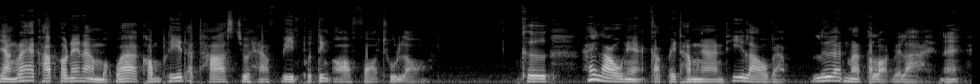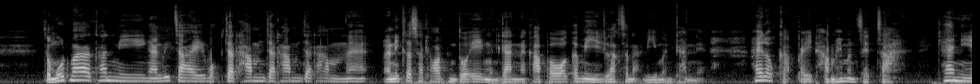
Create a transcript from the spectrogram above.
อย่างแรกครับเขาแนะนำบอกว่า complete a task you have been putting off for too long คือให้เราเนี่ยกลับไปทำงานที่เราแบบเลื่อนมาตลอดเวลานะสมมุติว่าท่านมีงานวิจัยบอกจะทำจะทำจะทำนะอันนี้ก็สะท้อนถึงตัวเองเหมือนกันนะครับ เพราะว่าก็มีลักษณะนี้เหมือนกันเนี่ยให้เรากลับไปทำให้มันเสร็จจ้ะแค่นี้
